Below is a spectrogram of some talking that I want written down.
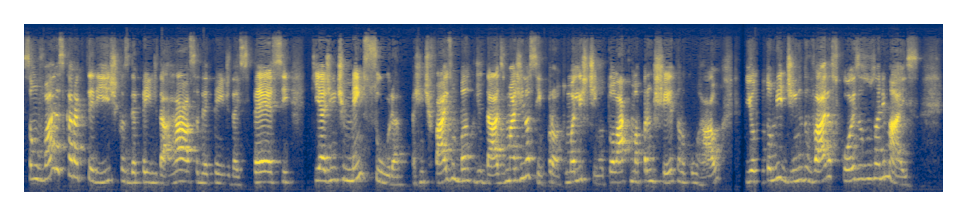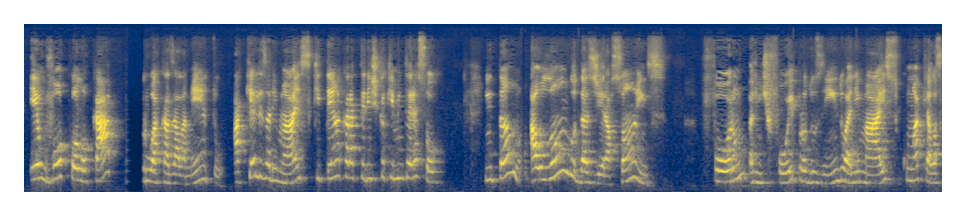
São várias características, depende da raça, depende da espécie, que a gente mensura. A gente faz um banco de dados, imagina assim, pronto, uma listinha. Eu tô lá com uma prancheta no curral e eu tô medindo várias coisas nos animais. Eu vou colocar para o acasalamento aqueles animais que têm a característica que me interessou. Então, ao longo das gerações, foram, a gente foi produzindo animais com aquelas,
